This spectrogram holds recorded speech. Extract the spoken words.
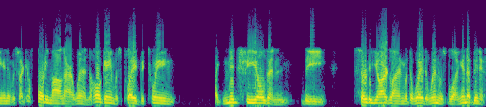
and it was like a 40 mile an hour wind. The whole game was played between like midfield and the 30 yard line with the way the wind was blowing. It ended up being a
